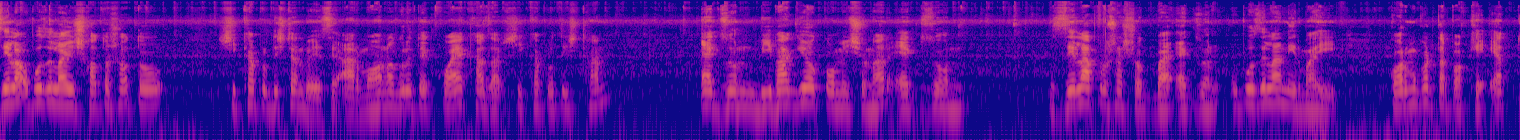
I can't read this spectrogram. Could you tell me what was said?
জেলা উপজেলায় শত শত শিক্ষা প্রতিষ্ঠান রয়েছে আর মহানগরীতে কয়েক হাজার শিক্ষা প্রতিষ্ঠান একজন বিভাগীয় কমিশনার, একজন জেলা প্রশাসক বা একজন উপজেলা নির্বাহী কর্মকর্তার পক্ষে এত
